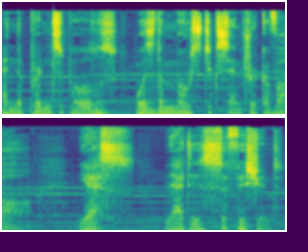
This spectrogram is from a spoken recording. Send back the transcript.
and the principals was the most eccentric of all. Yes, that is sufficient.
